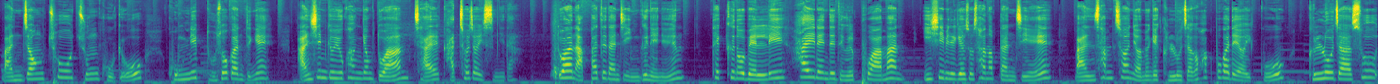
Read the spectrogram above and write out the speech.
만정 초, 중, 고교, 공립 도서관 등의 안심교육 환경 또한 잘 갖춰져 있습니다. 또한 아파트 단지 인근에는 테크노밸리, 하이랜드 등을 포함한 21개소 산업단지에 13,000여 명의 근로자가 확보가 되어 있고 근로자 수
